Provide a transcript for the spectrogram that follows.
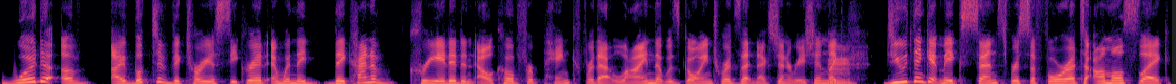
would of I looked to Victoria's Secret and when they they kind of created an alcove for pink for that line that was going towards that next generation. Like, mm. do you think it makes sense for Sephora to almost like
